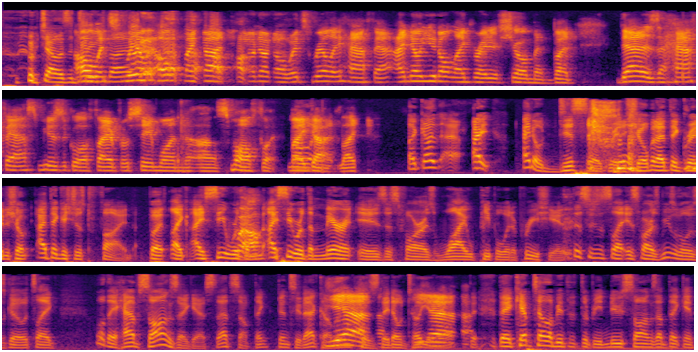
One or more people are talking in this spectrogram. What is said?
which I was intrigued Oh, it's by. really. Oh my God! No, no, no! It's really half. Ass I know you don't like Greatest Showman, but that is a half-ass musical if I ever seen one. Uh, Smallfoot. My Oh, God! Like like I I I don't dislike Greatest Showman. I think Greatest Showman. I think it's just fine. But like I see where Well- the I see where the merit is as far as why people would appreciate it. This is just like as far as musicals go, it's like. Well, they have songs, I guess. That's something. Didn't see that coming Yeah, because they don't tell you yeah. that. They, they kept telling me that there'd be new songs. I'm thinking,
